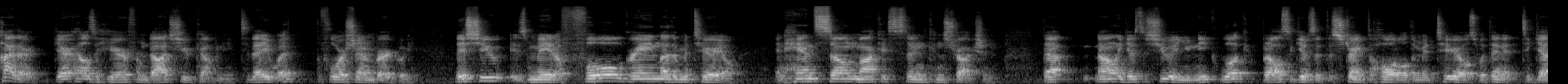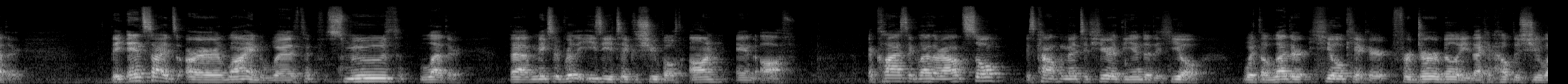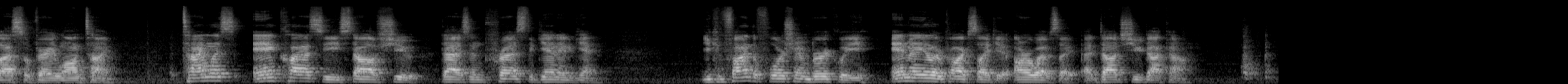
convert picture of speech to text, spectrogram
Hi there, Garrett Helza here from Dodds Shoe Company, today with the Florsheim Berkley. This shoe is made of full grain leather material and hand sewn moccasin construction that not only gives the shoe a unique look but also gives it the strength to hold all the materials within it together. The insides are lined with smooth leather that makes it really easy to take the shoe both on and off. A classic leather outsole is complemented here at the end of the heel with a leather heel kicker for durability that can help the shoe last a very long time. A timeless and classy style of shoe that has impressed again and again. You can find the Florsheim Berkley and many other products like it on our website at doddsshoe.com.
